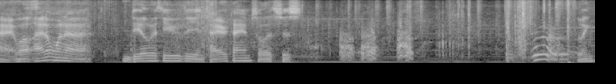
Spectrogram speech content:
Alright, well, I don't want to deal with you the entire time, so let's just... Blink.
